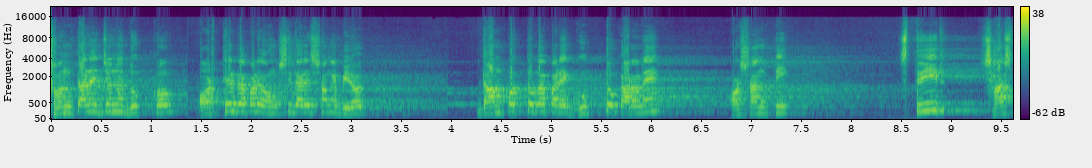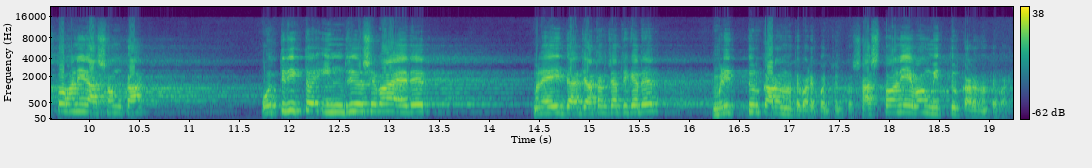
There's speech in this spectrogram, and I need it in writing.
সন্তানের জন্য দুঃখ, অর্থের ব্যাপারে অংশীদারের সঙ্গে বিরোধ, দাম্পত্য ব্যাপারে গুপ্ত কারণে অশান্তি, স্ত্রীর স্বাস্থ্যহানির আশঙ্কা, অতিরিক্ত ইন্দ্রিয় সেবা এদের মানে এই জাতক জাতিকাদের মৃত্যুর কারণ হতে পারে পর্যন্ত, স্বাস্থ্যহানি এবং মৃত্যুর কারণ হতে পারে।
